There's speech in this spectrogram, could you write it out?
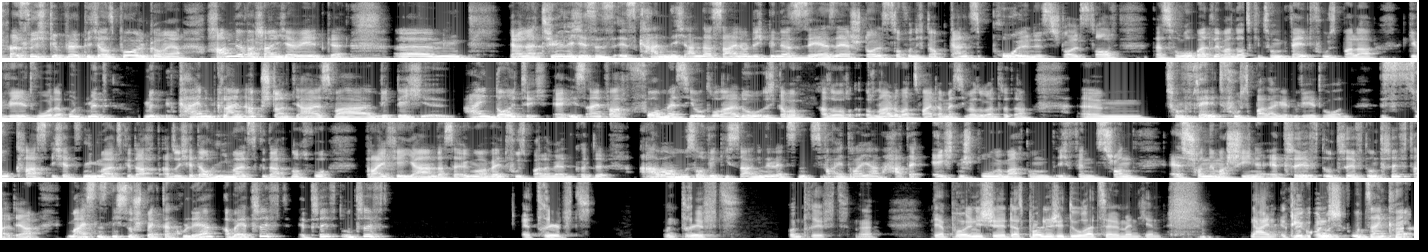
dass ich gebürtig aus Polen komme, ja. Haben wir wahrscheinlich erwähnt, gell? Ähm, ja, natürlich ist es, es kann nicht anders sein und ich bin da sehr, sehr stolz drauf und ich glaube, ganz Polen ist stolz drauf, dass Robert Lewandowski zum Weltfußballer gewählt wurde und mit mit keinem kleinen Abstand. Ja, es war wirklich äh, eindeutig. Er ist einfach vor Messi und Ronaldo. Ich glaube, also Ronaldo war Zweiter, Messi war sogar Dritter. Ähm, zum Weltfußballer gewählt worden. Ist so krass. Ich hätte niemals gedacht, also ich hätte auch niemals gedacht, noch vor drei, vier Jahren, dass er irgendwann Weltfußballer werden könnte. Aber man muss auch wirklich sagen, in den letzten zwei, drei Jahren hat er echt einen Sprung gemacht und ich finde es schon, er ist schon eine Maschine. Er trifft und trifft und trifft halt, ja. Meistens nicht so spektakulär, aber er trifft. Er trifft und trifft. Er trifft und trifft und trifft. Ne? Der polnische, das polnische Duracell-Männchen. Nein, Glückwunsch. Und, und sein Körper,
